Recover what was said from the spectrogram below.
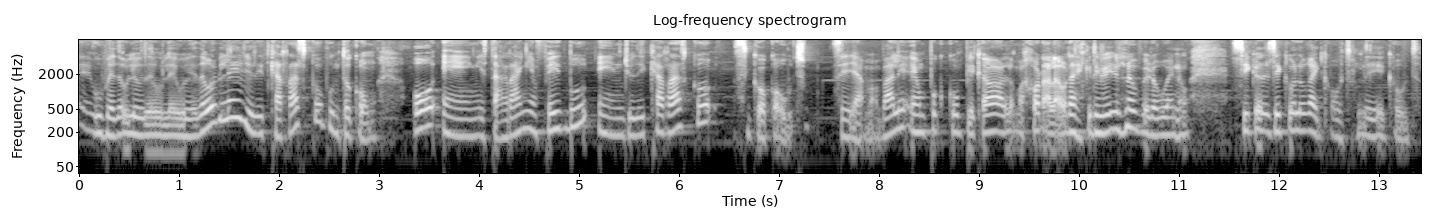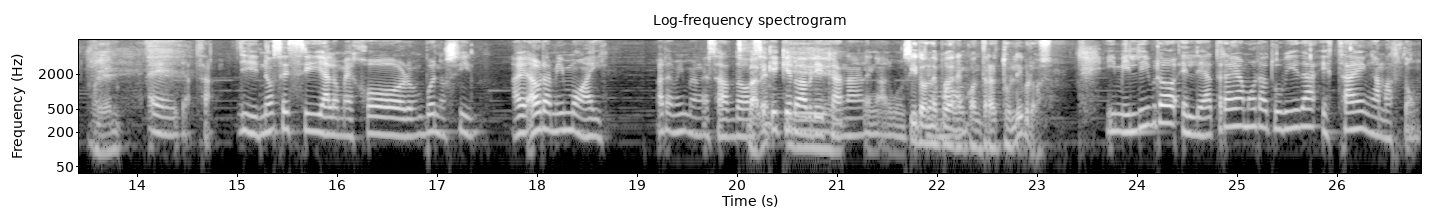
eh, www.judithcarrasco.com o en Instagram y en Facebook en Judith Carrasco Psicocoach se llama, ¿vale? Es un poco complicado a lo mejor a la hora de escribirlo, pero bueno, psico de psicóloga y coach, de coach. Muy bien. Eh, ya está. Y no sé si a lo mejor, bueno, sí, hay- ahora mismo hay, ahora mismo en esas dos. Vale, Sí que quiero y- abrir canal en algún ¿Y sitio. dónde pueden encontrar tus libros? Y mi libro, el de Atrae Amor a tu Vida, está en Amazon.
